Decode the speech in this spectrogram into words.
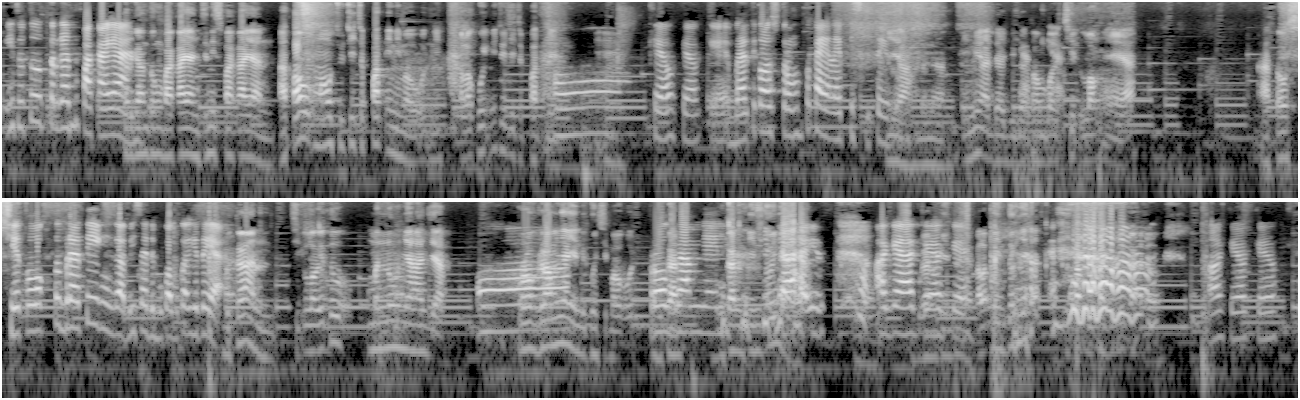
itu tuh tergantung pakaian. Tergantung pakaian, jenis pakaian. Atau mau cuci cepat ini Mbak Ut nih. Kalau quick ini cuci cepat ya. Oh, oke oke oke. Berarti kalau strong tuh kayak lepis gitu ya? Iya benar. Ini ada juga Oke, tombol oke. cheat lock-nya ya. Atau Sheet lock tuh berarti nggak bisa dibuka-buka gitu ya? bukan, cheat lock itu menunya aja. Oh. Programnya yang dikunci Mbak. Bukan- Programnya ini. bukan pintunya ya. Oke oke bukan oke. Kalau pintunya Oke oke oke.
